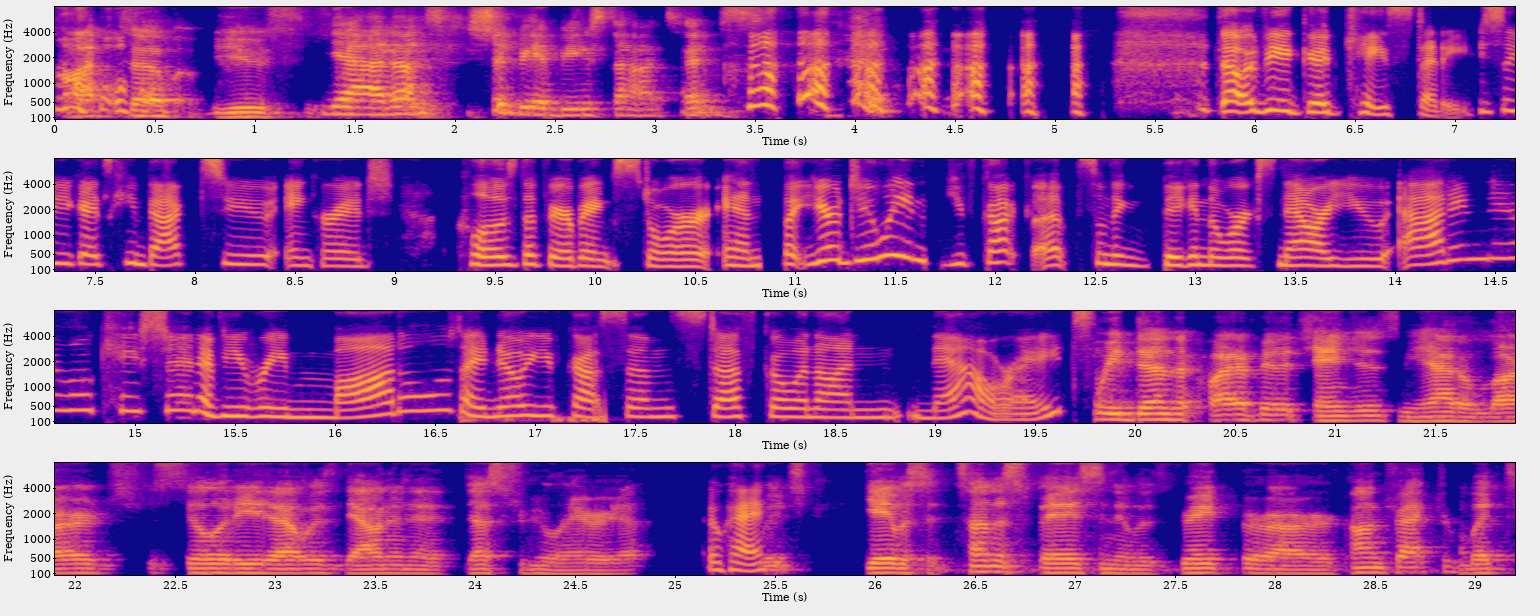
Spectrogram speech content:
hot tub abuse. yeah, that should be abuse to hot tubs. that would be a good case study. So you guys came back to Anchorage, closed the Fairbanks store, and but you're doing you've got uh, something big in the works now. Are you adding new location? Have you remodeled? I know you've got some stuff going on now, right? We've done quite a bit of changes. We had a large facility that was down in an industrial area. Okay. which gave us a ton of space and it was great for our contractor. But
